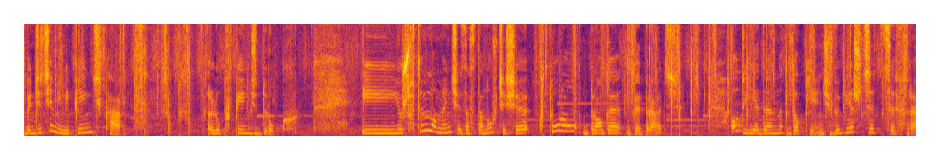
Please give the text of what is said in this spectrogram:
Będziecie mieli pięć kart lub pięć dróg. I już w tym momencie zastanówcie się, którą drogę wybrać. Od 1 do 5. Wybierzcie cyfrę.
